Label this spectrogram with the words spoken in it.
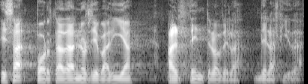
esa portada nos llevaría al centro de la, ciudad.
